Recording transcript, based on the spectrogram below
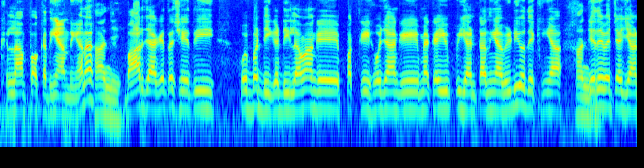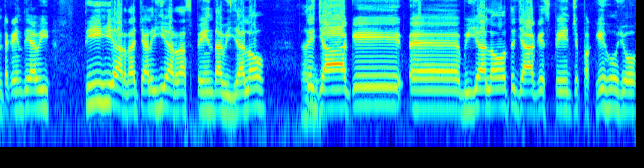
ਖਿੱਲਾਂ ਭੁੱਕਦੀਆਂ ਆਉਂਦੀਆਂ ਨਾ ਬਾਹਰ ਜਾ ਕੇ ਤਾਂ ਛੇਤੀ ਕੋਈ ਵੱਡੀ ਗੱਡੀ ਲਵਾਂਗੇ ਪੱਕੇ ਹੋ ਜਾਾਂਗੇ ਮੈਂ ਕਈ ਏਜੰਟਾਂ ਦੀਆਂ ਵੀਡੀਓ ਦੇਖੀਆਂ। ਜਿਹਦੇ ਵਿੱਚ ਏਜੰਟ ਕਹਿੰਦੇ ਆ ਵੀ 30000 ਦਾ 40000 ਦਾ ਸਪੇਨ ਦਾ ਵੀਜ਼ਾ ਲਓ ਤੇ। ਜਾ ਕੇ ਵੀਜ਼ਾ ਲਓ ਤੇ ਜਾ ਕੇ ਸਪੇਨ 'ਚ ਪੱਕੇ ਹੋ ਜਾਓ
